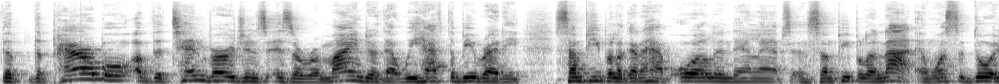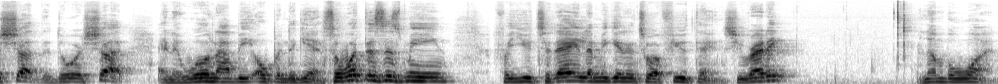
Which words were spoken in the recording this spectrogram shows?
the, the parable of the 10 virgins is a reminder that we have to be ready. Some people are going to have oil in their lamps and some people are not. And once the door is shut, the door is shut and it will not be opened again. So what does this mean for you today? Let me get into a few things. You ready? Number 1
